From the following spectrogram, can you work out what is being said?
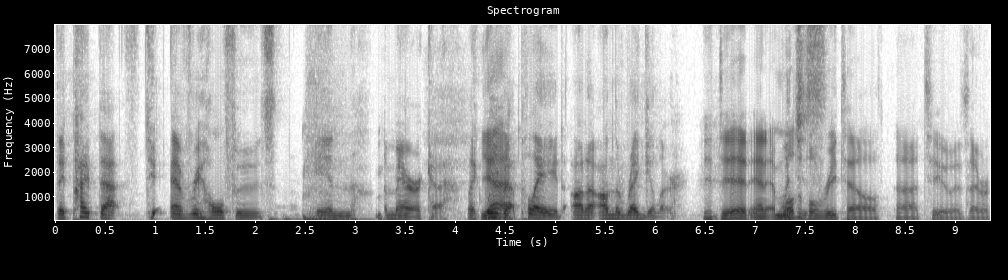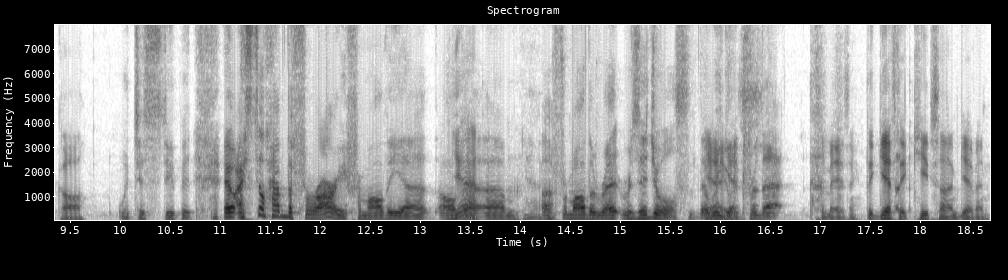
They pipe that to every Whole Foods in America. Like Yeah. we got played on a, on the regular. It did, and Which multiple is- retail uh, too, as I recall. which is stupid. And I still have the Ferrari from all the uh, all Yeah, the um, yeah. uh, from all the re- residuals that Yeah, we get was- for that. It's amazing. The gift that keeps on giving.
